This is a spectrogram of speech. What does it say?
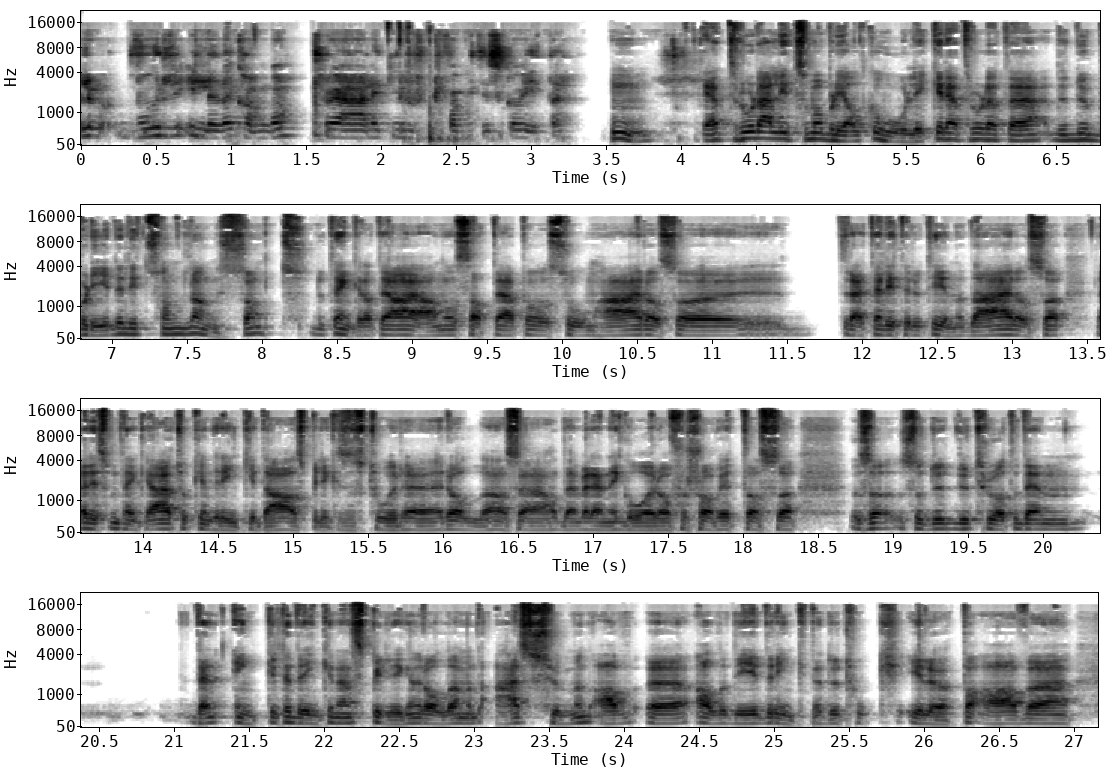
eller hvor ille det kan gå, tror jeg er litt lurt faktisk å vite. Mm. Jeg tror det er litt som å bli alkoholiker. Jeg tror dette, du, blir det litt sånn langsomt. Du tenker at ja, ja, nå satt jeg på Zoom her, og så eh, dreit jeg litt i rutine der. og så det er liksom tenker jeg, jeg tok en drink i dag, spiller ikke så stor eh, rolle. altså Jeg hadde vel en i går òg, for så vidt. Så, så, så du, du, tror at den den enkelte drinken den spiller ingen rolle, men det er summen av uh, alle de drinkene du tok i løpet av uh,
